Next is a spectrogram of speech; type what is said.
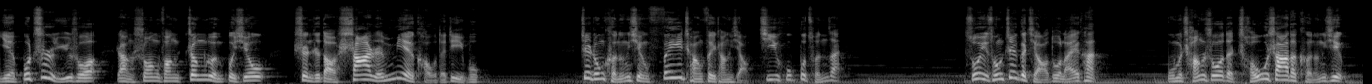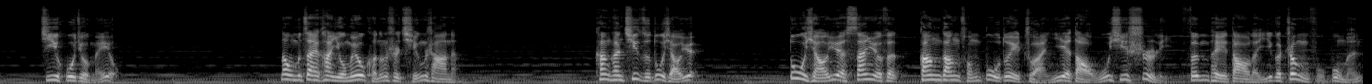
也不至于说让双方争论不休，甚至到杀人灭口的地步，这种可能性非常非常小，几乎不存在。所以从这个角度来看，我们常说的仇杀的可能性几乎就没有。那我们再看有没有可能是情杀呢？看看妻子杜小月，杜小月三月份刚刚从部队转业到无锡市里，分配到了一个政府部门，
